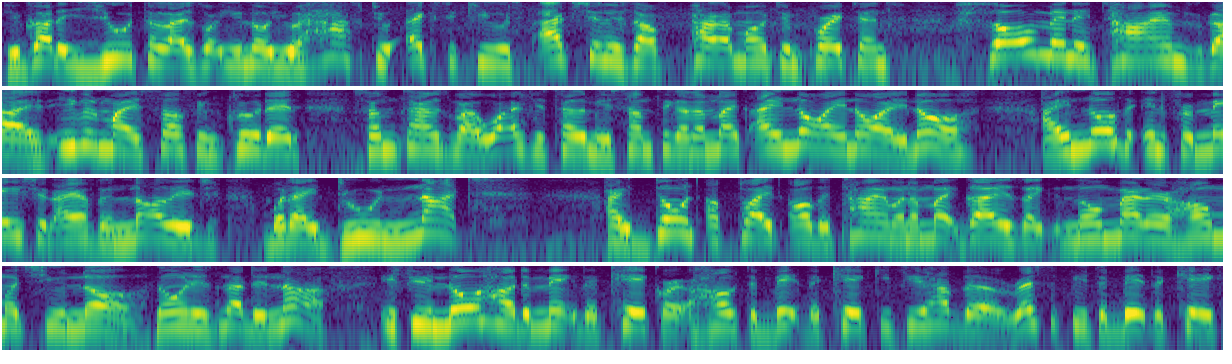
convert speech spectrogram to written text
You got to utilize what you know. You have to execute. Action is of paramount importance. So many times, guys, even myself included, sometimes my wife is telling me something and I'm like, I know, I know, I know. I know the information, I have the knowledge, but I do not I don't apply it all the time. And I'm like, guys, like no matter how much you know, knowing is not enough. If you know how to make the cake or how to bake the cake, if you have the recipe to bake the cake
